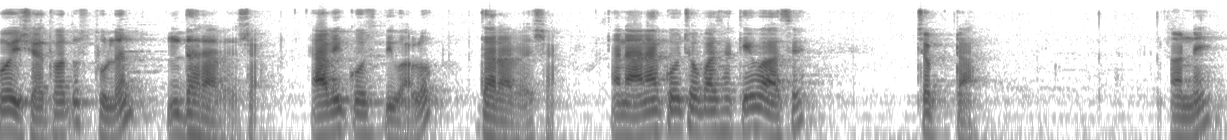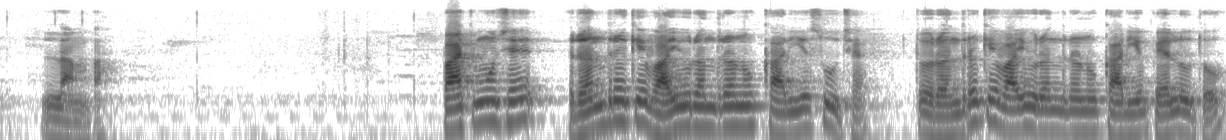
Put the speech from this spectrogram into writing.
હોય છે અથવા તો સ્થૂલન ધરાવે છે. આવી કોષ દિવાલો ધરાવે છે. અને આના કોષો પાછા કેવા હશે? ચપટા. અને લાંબા. પાંચમું છે, રંધ્ર કે વાયુરંધ્રનું કાર્ય શું છે? તો રંધ્ર કે વાયુરંધ્રનું કાર્ય પહેલું તો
